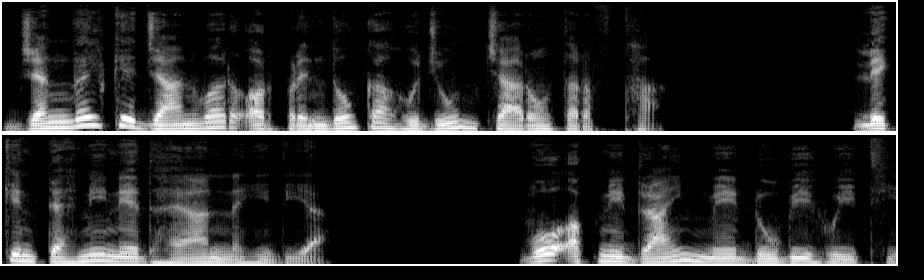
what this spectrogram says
جنگل کے جانور اور پرندوں کا ہجوم چاروں طرف تھا، لیکن ٹہنی نے دھیان نہیں دیا۔ وہ اپنی ڈرائنگ میں ڈوبی ہوئی تھی۔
